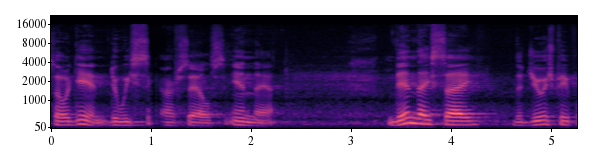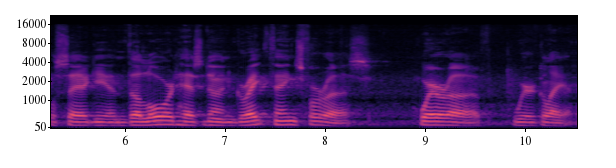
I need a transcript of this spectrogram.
So again, do we see ourselves in that? Then they say, the Jewish people say again, The Lord has done great things for us, whereof we're glad.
